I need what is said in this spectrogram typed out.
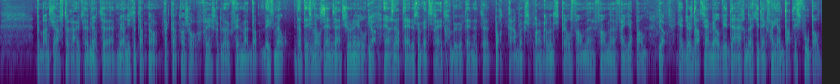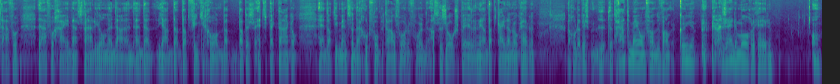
de manschaft eruit. En dat, eh, ja, niet dat, dat, nou, dat ik dat nou zo vreselijk leuk vind, maar dat is wel, dat is wel sensationeel. Ja. En als dat tijdens een wedstrijd gebeurt. En het eh, toch tamelijk sprankelende spel van, eh, van, van Japan. Ja. Kijk, dus dat zijn wel weer dagen dat je denkt van ja, dat is voetbal. Daarvoor, daarvoor ga je naar het stadion. En, daar, en, en dat, ja, dat, dat vind je gewoon, dat, dat is het spektakel. En dat die mensen daar goed voor betaald worden voor, als ze zo spelen. Ja, dat kan je dan ook hebben. Maar goed, dat, is, dat gaat er mij om van, van kun je, zijn er mogelijkheden om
